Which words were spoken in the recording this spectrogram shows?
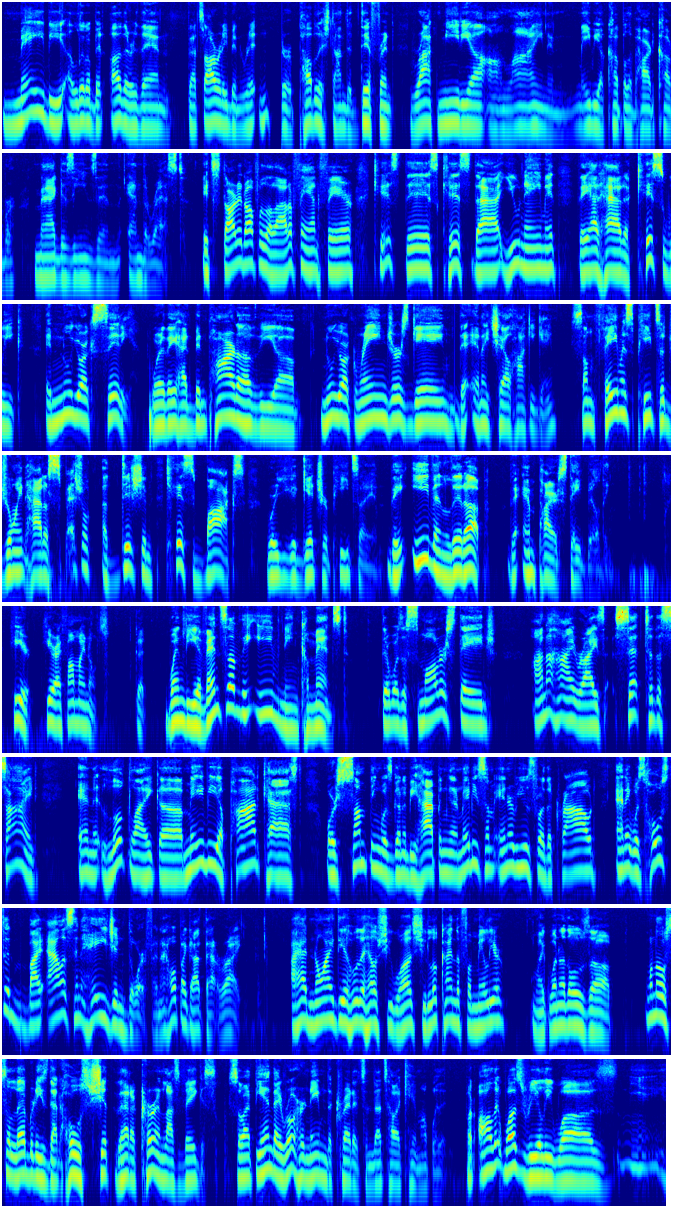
Maybe a little bit other than that's already been written or published on the different rock media online and maybe a couple of hardcover magazines and, and the rest. It started off with a lot of fanfare kiss this, kiss that, you name it. They had had a kiss week in New York City where they had been part of the uh, New York Rangers game, the NHL hockey game. Some famous pizza joint had a special edition Kiss box where you could get your pizza in. They even lit up the Empire State Building. Here, here, I found my notes. Good. When the events of the evening commenced, there was a smaller stage on a high rise set to the side, and it looked like uh, maybe a podcast or something was going to be happening there, maybe some interviews for the crowd. And it was hosted by Allison Hagendorf, and I hope I got that right. I had no idea who the hell she was. She looked kind of familiar, like one of those uh, one of those celebrities that host shit that occur in Las Vegas. So at the end, I wrote her name in the credits, and that's how I came up with it. But all it was really was eh,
